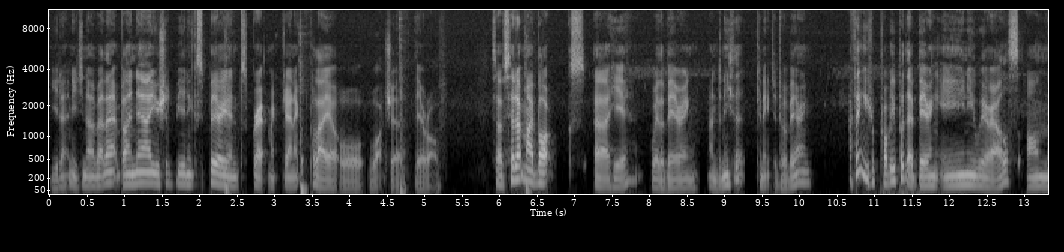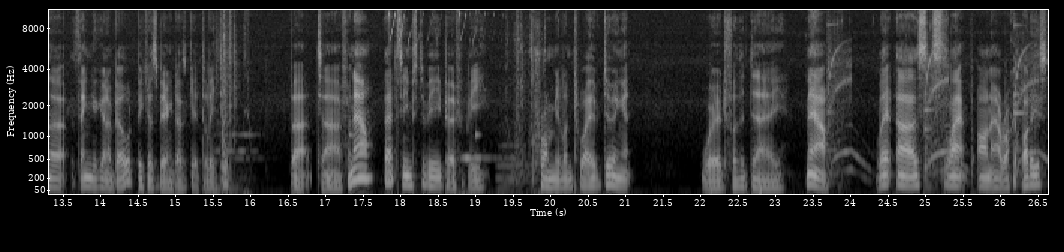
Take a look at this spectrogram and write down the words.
You don't need to know about that. By now you should be an experienced scrap mechanic player or watcher thereof. So I've set up my box uh, here with a bearing underneath it, connected to a bearing. I think you could probably put that bearing anywhere else on the thing you're going to build because bearing does get deleted. But uh, for now, that seems to be perfectly cromulent way of doing it. Word for the day. Now, let us slap on our rocket bodies.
